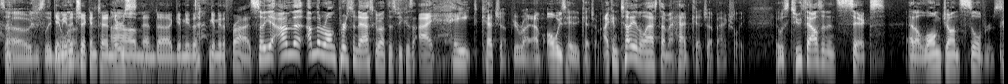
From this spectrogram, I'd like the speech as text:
So just leave give me, me the chicken tenders um, and uh, give me the give me the fries. So yeah, I'm the I'm the wrong person to ask about this because I hate ketchup. You're right. I've always hated ketchup. I can tell you the last time I had ketchup. Actually, it was 2006 at a Long John Silver's.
